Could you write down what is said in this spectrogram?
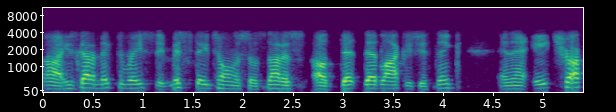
uh, he's got to make the race. They missed Daytona, so it's not as uh, dead, deadlock as you think. And that eight truck,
